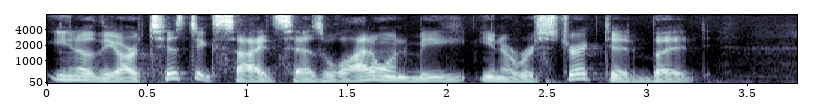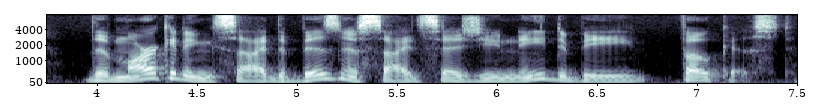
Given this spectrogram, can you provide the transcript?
you know, the artistic side says, well, I don't want to be, you know, restricted, but the marketing side, the business side says you need to be focused.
